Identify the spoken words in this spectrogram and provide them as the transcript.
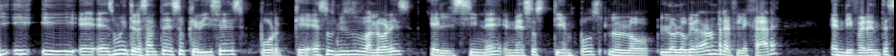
Y, eh, es muy interesante eso que dices, porque esos mismos valores, el cine en esos tiempos lo, lo, lo lograron reflejar en diferentes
